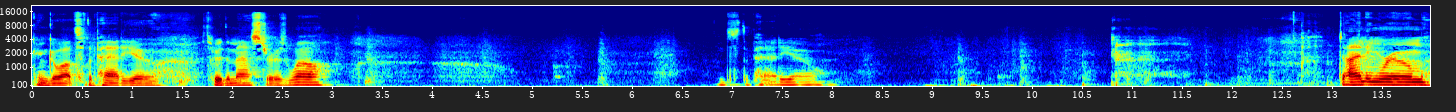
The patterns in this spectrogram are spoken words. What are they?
Can go out to the patio through the master as well. It's the patio. Dining room,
